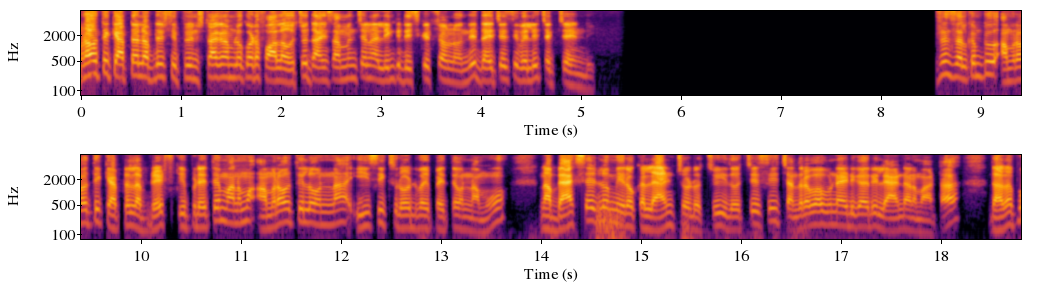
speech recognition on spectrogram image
అమరావతి క్యాపిటల్ అప్డేట్స్ ఇప్పుడు ఇన్స్టాగ్రామ్లో కూడా ఫాలో అవ్వచ్చు. దానికి సంబంధించిన లింక్ డిస్క్రిప్షన్లో ఉంది. దయచేసి వెళ్ళి చెక్ చేయండి. Friends welcome to Amaravati capital updates. ఇప్పుడైతే మనము అమరావతిలో ఉన్న e ఈ సిక్స్ రోడ్ వైపు అయితే ఉన్నాము. నా బ్యాక్ సైడ్లో మీరు ఒక ల్యాండ్ చూడొచ్చు. ఇది వచ్చేసి చంద్రబాబు నాయుడు గారి ల్యాండ్ అన్నమాట. దాదాపు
